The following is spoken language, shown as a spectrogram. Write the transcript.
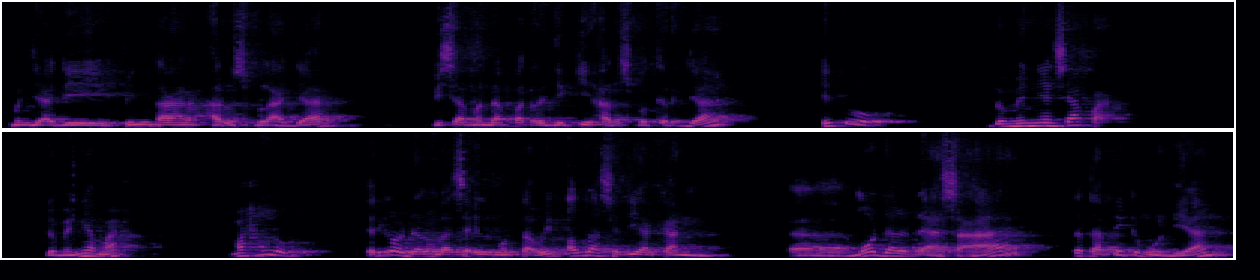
menjadi pintar harus belajar, bisa mendapat rezeki harus bekerja, itu domainnya siapa? Domainnya mah, makhluk. Jadi kalau dalam bahasa ilmu tauhid Allah sediakan uh, modal dasar, tetapi kemudian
